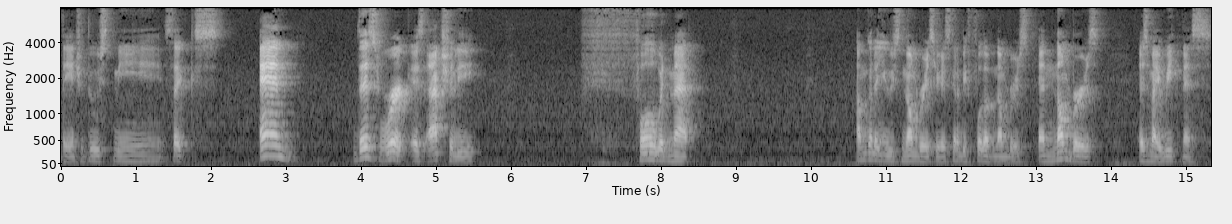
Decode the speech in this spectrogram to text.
they introduced me. It's like, and this work is actually full with math. I'm gonna use numbers here. It's gonna be full of numbers, and numbers is my weakness.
